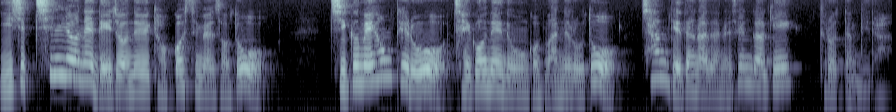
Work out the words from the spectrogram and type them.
27년의 내전을 겪었으면서도 지금의 형태로 재건해 놓은 것만으로도 참 대단하다는 생각이 들었답니다.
